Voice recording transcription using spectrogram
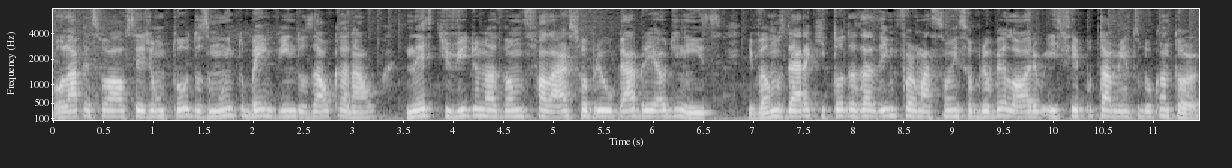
Olá pessoal, sejam todos muito bem-vindos ao canal. Neste vídeo nós vamos falar sobre o Gabriel Diniz e vamos dar aqui todas as informações sobre o velório e sepultamento do cantor,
